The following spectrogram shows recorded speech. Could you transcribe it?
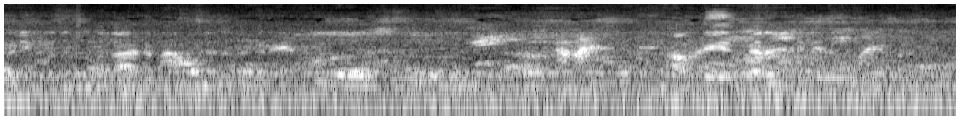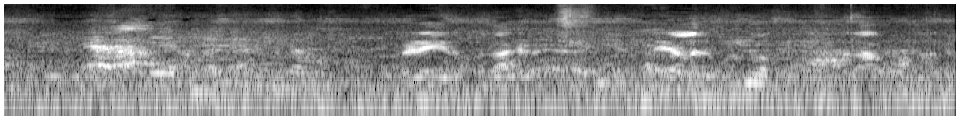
வெளிப்படுத்துவதாக நான் கருதுகிறேன். அவருடைய கருத்தில் பிழை இருப்பதாக அல்லது உள்நோக்கி இருப்பதாக நான்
